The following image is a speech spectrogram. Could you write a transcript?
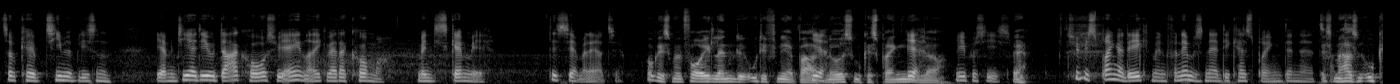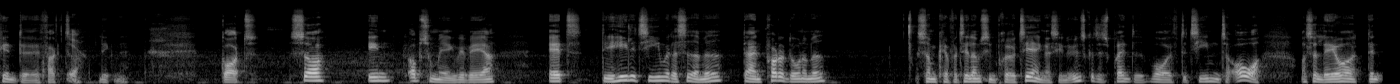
Så kan teamet blive sådan, jamen de her, det er jo dark horse, vi aner ikke, hvad der kommer, men de skal med. Det ser man her til. Okay, så man får et eller andet udefinerbart, Ja. noget som kan springe, Ja, eller lige præcis. Ja. Typisk springer det ikke, men fornemmelsen af, at det kan springe, den er hvis man har sådan en ukendt øh, faktor ja. Ja. liggende. Godt. Så en opsummering vil være, at det er hele teamet, der sidder med. Der er en product owner med, som kan fortælle om sine prioriteringer og sine ønsker til sprintet, hvorefter teamet tager over, og så laver den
